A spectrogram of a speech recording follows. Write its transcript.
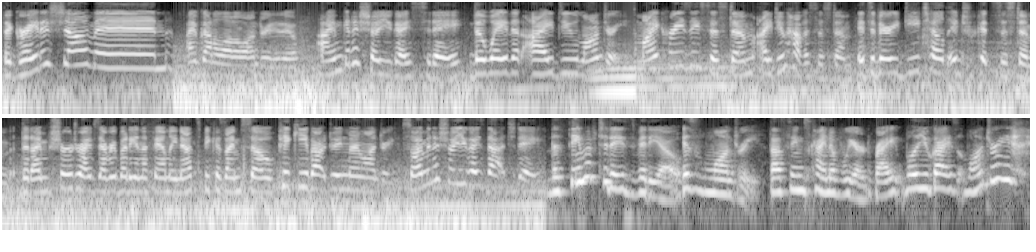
The Greatest Showman! I've got a lot of laundry to do. I'm gonna show you guys today the way that I do laundry. My crazy system, I do have a system. It's a very detailed, intricate system that I'm sure drives everybody in the family nuts because I'm so picky about doing my laundry. So I'm gonna show you guys that today. The theme of today's video is laundry. That seems kind of weird, right? Well, you guys, laundry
